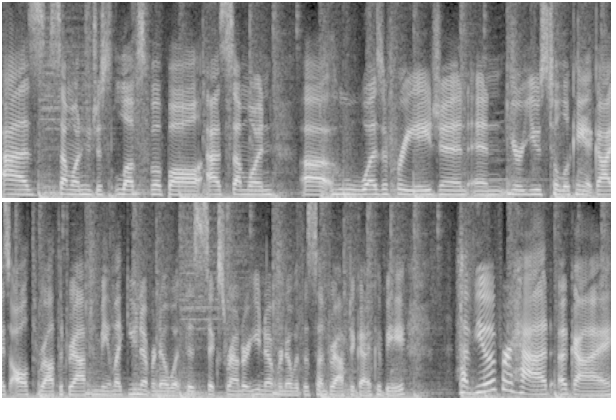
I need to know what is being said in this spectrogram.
as someone who just loves football, as someone uh, who was a free agent, and you're used to looking at guys all throughout the draft and being like, you never know what this sixth rounder, you never know what this undrafted guy could be. Have you ever had a guy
